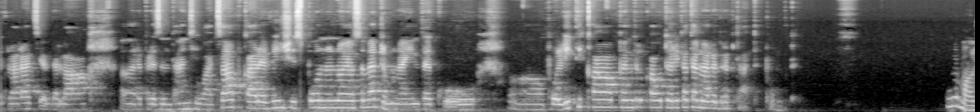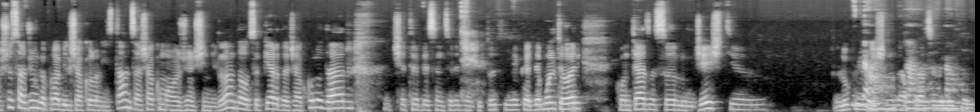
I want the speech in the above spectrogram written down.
declarație de la uh, reprezentanții WhatsApp care vin și spun noi o să mergem înainte cu politica pentru că autoritatea nu are dreptate. Punct. Normal, și o să ajungă probabil și acolo în instanță, așa cum au ajuns și în Irlanda, o să piardă și acolo, dar ce trebuie să înțelegem cu toții e că de multe ori contează să lungești uh, lucrurile da, și nu neapărat da, să le da. rezolvi.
